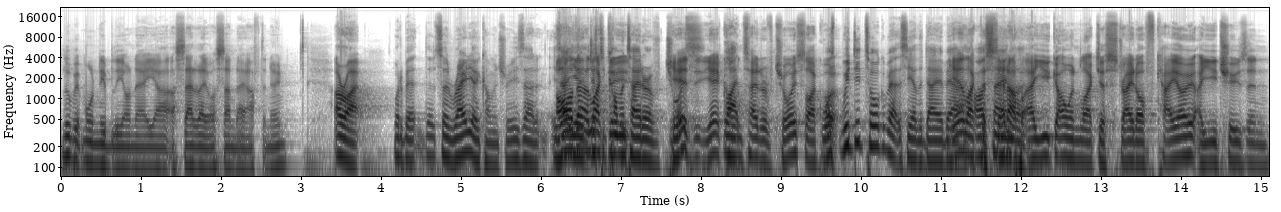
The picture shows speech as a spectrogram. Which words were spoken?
little bit more nibbly on a uh, a Saturday or Sunday afternoon. All right. What about the, so radio commentary? Is that is Oh, that your, that- just like a the- commentator of choice? Yeah, yeah, Like, commentator of choice. Like I was- what? we did talk about this the other day about Yeah, like I the setup. like- Are you going like just straight off Kayo? Are you choosing?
